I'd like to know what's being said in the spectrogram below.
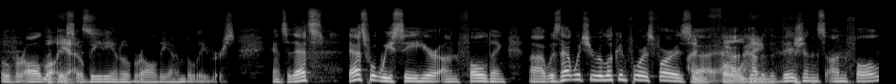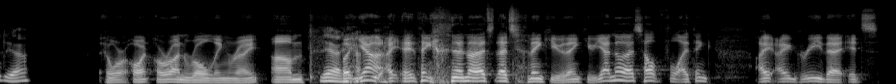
over all the well, disobedient, yes. over all the unbelievers. And so that's that's what we see here unfolding. Uh, was that what you were looking for as far as uh, how, how do the visions unfold? Yeah. Or, or, or unrolling, right? Um, yeah, but yeah, yeah, I, I think no, that's that's thank you, thank you. Yeah, no, that's helpful. I think I, I agree that it's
